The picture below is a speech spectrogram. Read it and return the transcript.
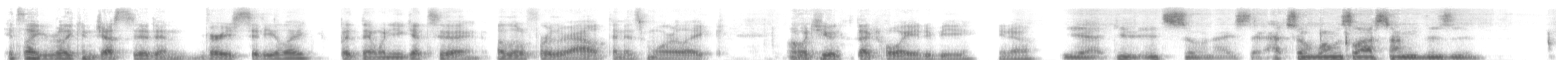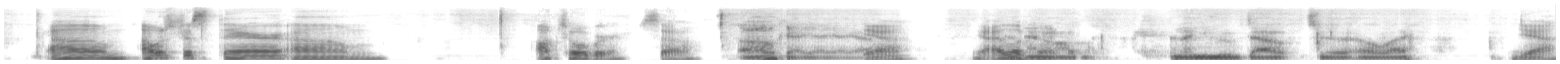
it's like really congested and very city-like. But then when you get to a little further out, then it's more like Oh, what you expect Hawaii to be. You know. yeah, dude, it's so nice there. So when was the last time you visited? Um, I was just there um October, so Oh, okay, yeah, yeah, yeah. yeah, yeah, I And love then, going. um, and then you moved out to LA. Yeah.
